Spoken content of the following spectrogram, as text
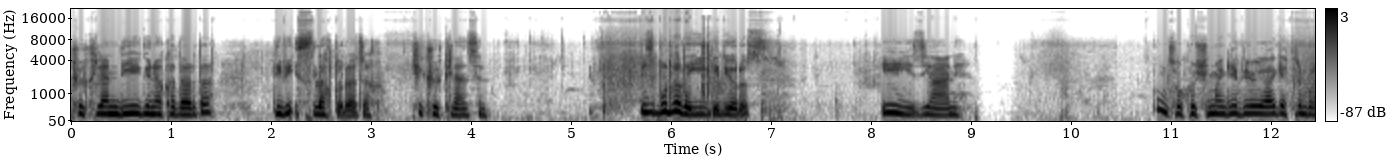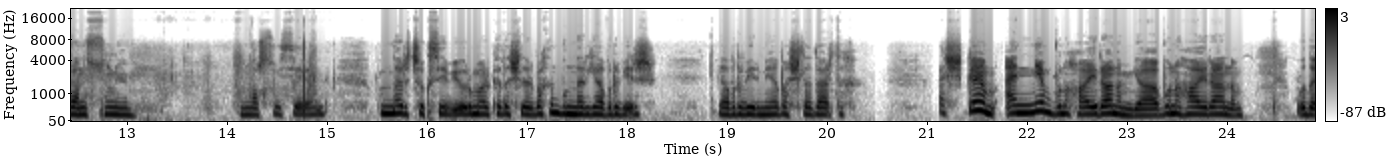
Köklendiği güne kadar da dibi ıslak duracak. Ki köklensin. Biz burada da iyi gidiyoruz. İyiyiz yani. Bunu çok hoşuma gidiyor ya. Getirin buranın sunuyum. Bunlar suyu seven. Bunları çok seviyorum arkadaşlar. Bakın bunlar yavru verir. Yavru vermeye başladı artık. Aşkım annem bunu hayranım ya. Bunu hayranım. O da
